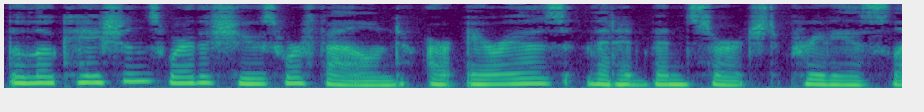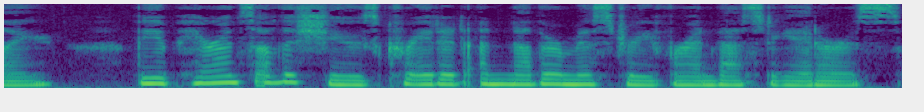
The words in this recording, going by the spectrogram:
The locations where the shoes were found are areas that had been searched previously. The appearance of the shoes created another mystery for investigators.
